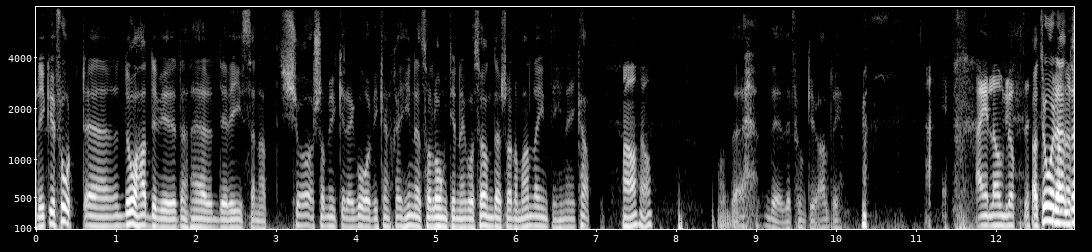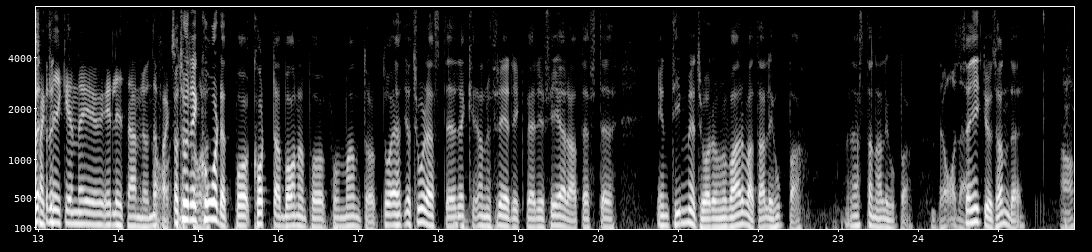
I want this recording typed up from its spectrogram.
Och det gick ju fort. Eh, Då hade vi den här devisen att kör så mycket det går. Vi kanske hinner så långt innan det går sönder så de andra inte hinner ikapp. Ja, ja. Och det, det, det funkar ju aldrig. Nej, långlopp. Jag tror, Långloppstaktiken är, är lite annorlunda ja, faktiskt. jag tror rekordet på korta banan på, på Mantorp, då, jag, tror efter, det kan Fredrik verifiera, att efter en timme tror jag de har varvat allihopa. Nästan allihopa. Bra där. Sen gick det ju sönder. Ja.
